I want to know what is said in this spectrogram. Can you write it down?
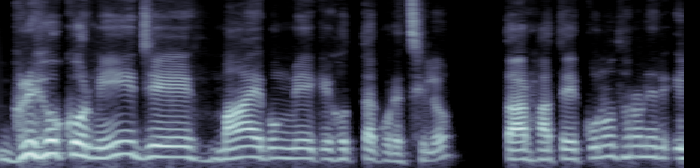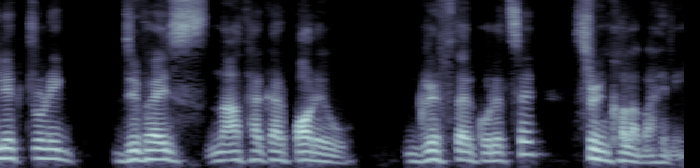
গৃহকর্মী যে মা এবং মেয়েকে হত্যা করেছিল, তার হাতে কোনো ধরনের ইলেকট্রনিক ডিভাইস না থাকার পরেও গ্রেফতার করেছে শৃঙ্খলা বাহিনী।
